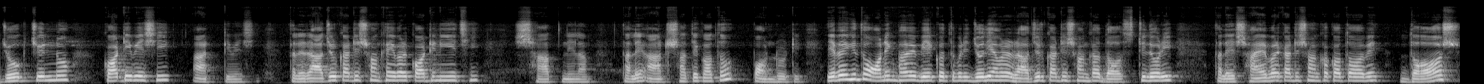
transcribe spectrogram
যোগ চিহ্ন কটি বেশি? আটটি বেশি। তাহলে রাজুর কাঠির সংখ্যা এবার কটি নিয়েছি? সাত নিলাম। তাহলে আট সাথে কত? পনেরোটি। এভাবে কিন্তু অনেকভাবে বের করতে পারি। যদি আমরা রাজুর কাঠির সংখ্যা দশটি ধরি, তাহলে সাহেবার কাঠির সংখ্যা কত হবে? দশ।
